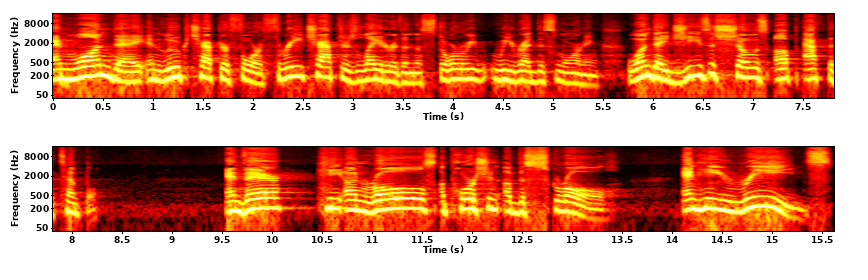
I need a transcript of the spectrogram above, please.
And one day in Luke chapter 4, three chapters later than the story we read this morning, one day Jesus shows up at the temple. And there he unrolls a portion of the scroll and he reads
